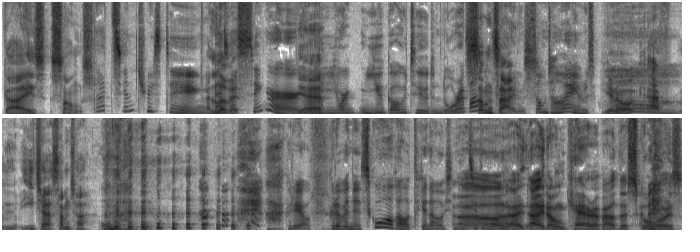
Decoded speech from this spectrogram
guy's songs. That's interesting. I love As a it. singer, Yeah. you're you go to the norebang Sometimes, sometimes. you know, af- 2차, 3차. 아 그래요. 그러면은 스코어가 어떻게 나오시는지도 Oh, 궁금합니다. I, I don't care about the scores.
